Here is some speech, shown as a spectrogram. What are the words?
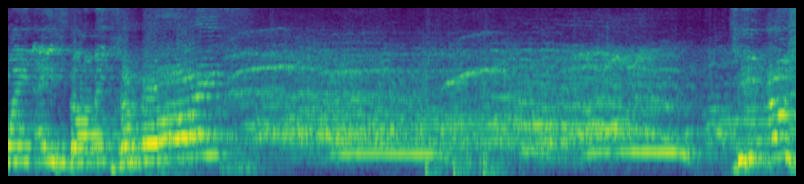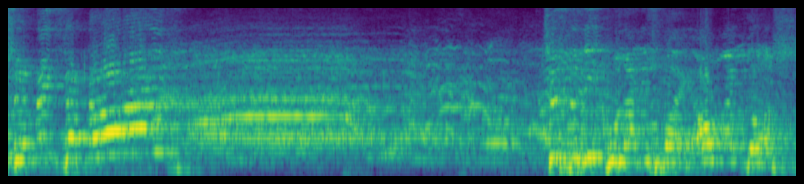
Wayne A-Star, make some noise! Team Notion, make some noise! Just as equal like this fight, oh my gosh.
